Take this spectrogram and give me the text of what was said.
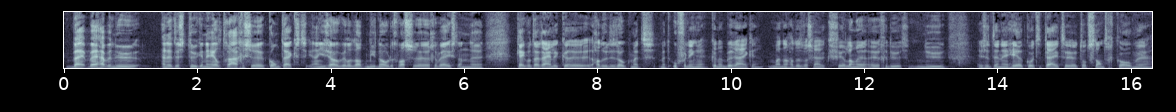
wij, wij hebben nu en het is natuurlijk een heel tragische context. En je zou willen dat het niet nodig was uh, geweest. En uh, kijk, want uiteindelijk uh, hadden we dit ook met, met oefeningen kunnen bereiken. Maar dan had het waarschijnlijk veel langer geduurd. Nu is het in een heel korte tijd tot stand gekomen.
